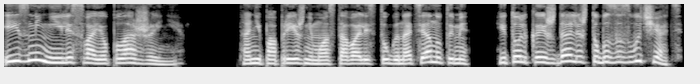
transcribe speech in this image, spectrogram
и изменили свое положение. Они по-прежнему оставались туго натянутыми и только и ждали, чтобы зазвучать.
